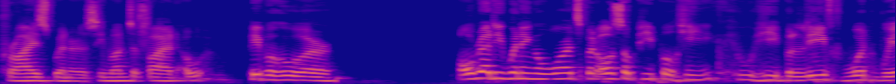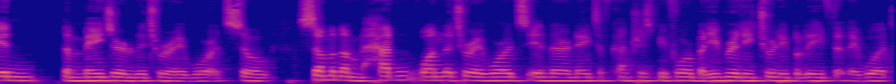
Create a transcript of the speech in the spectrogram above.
prize winners. He wanted to find oh, people who are already winning awards, but also people he who he believed would win the major literary awards. So some of them hadn't won literary awards in their native countries before, but he really truly believed that they would.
